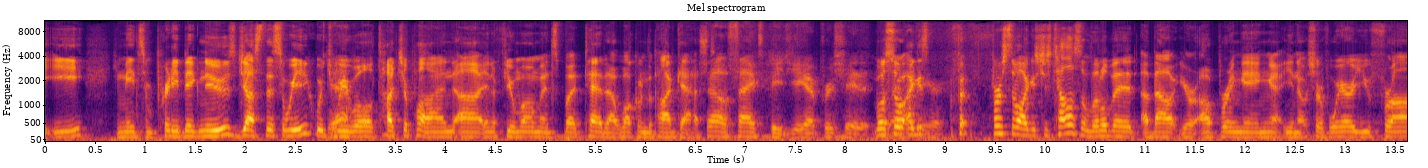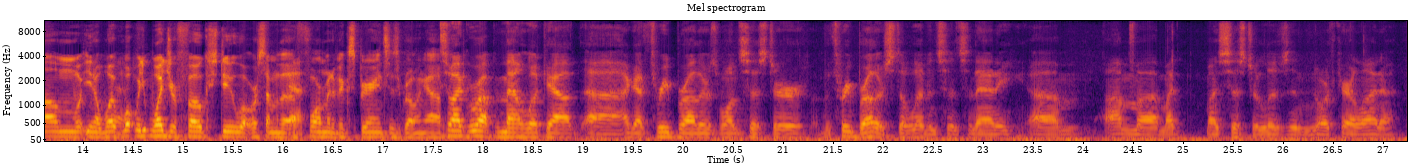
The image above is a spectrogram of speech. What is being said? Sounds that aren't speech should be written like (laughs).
He made some pretty big news just this week, which Yeah. we will touch upon uh, in a few moments. But Ted, uh, welcome to the podcast. Oh, thanks, PG. I appreciate it. Well, so I guess f- first of all, I guess just tell us a little bit about your upbringing. You know, sort of where are you from? You know, what what what your folks do? What were some of the Yeah. formative experiences growing up? So I grew up in Mount Lookout. Uh, I got three brothers, one sister. The three brothers still live in Cincinnati. Um, I'm uh, my my sister lives in North Carolina.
